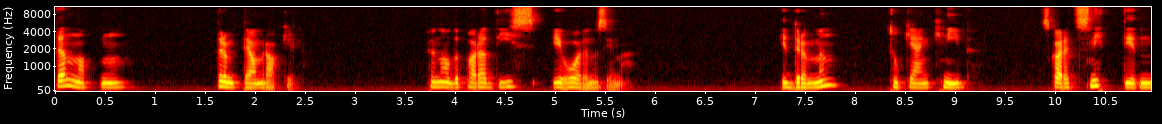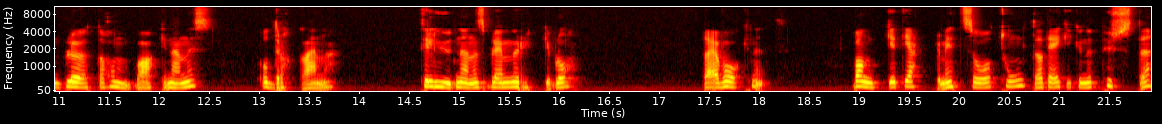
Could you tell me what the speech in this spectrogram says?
Den natten drømte jeg om Rakel. Hun hadde paradis i årene sine. I drømmen tok jeg en kniv, skar et snitt i den bløte håndbaken hennes og drakk av henne, til huden hennes ble mørkeblå. Da jeg våknet, banket hjertet mitt så tungt at jeg ikke kunne puste,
